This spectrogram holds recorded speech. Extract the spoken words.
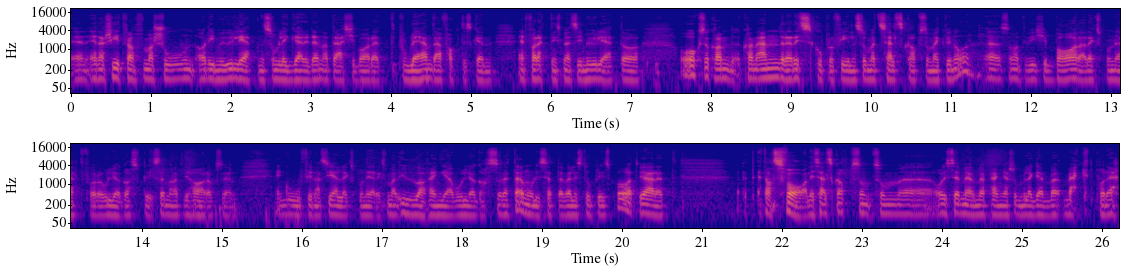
energitransformasjon og de mulighetene som ligger i den. At det er ikke bare et problem, det er faktisk en, en forretningsmessig mulighet. Og, og også kan, kan, endre risikoprofilen som et selskap som Equinor. Eh, sånn at vi ikke bare er eksponert for olje- og gasspriser, men at vi har også en, en, god finansiell eksponering som er uavhengig av olje og gass. Og dette er noe de setter veldig stor pris på. At vi er et, et, et ansvarlig selskap, som, som, eh, og vi ser mer og mer penger som legger vekt på det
